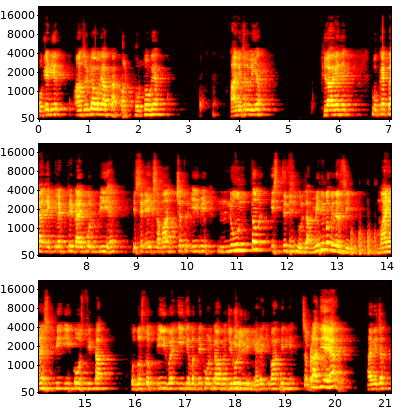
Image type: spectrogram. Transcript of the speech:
ओके डियर आंसर क्या हो गया आपका? फोर्थ हो गया। आगे चलो भैया। फिर आगे देख। वो कहता है एक इलेक्ट्रिक डाइपोल पी है। इसे एक समान चक्र ई भी न्यूनतम स्थिति ऊर्जा minimum energy minus PE cos theta तो दोस्तों पी व ई के मध्य कौन क्या होगा? ज़ीरो डिग्री कहने की बात ही नहीं है। सब पढ़ा दिया यार। आगे चल।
